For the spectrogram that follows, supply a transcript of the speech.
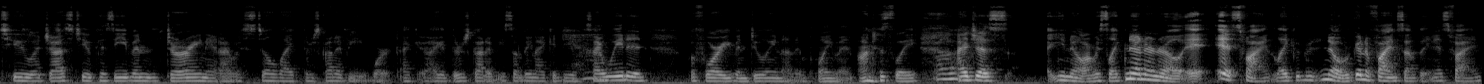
to adjust to because even during it, I was still like, "There's got to be work. I, I there's got to be something I could do." Because I waited before even doing unemployment. Honestly, Ugh. I just, you know, I was like, no, no, no, it, it's fine. Like, no, we're gonna find something. It's fine.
